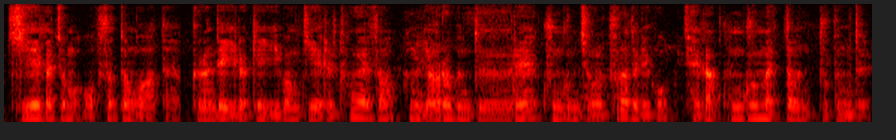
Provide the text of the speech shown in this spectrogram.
기회가 좀 없었던 것 같아요. 그런데 이렇게 이번 기회를 통해서 한번 여러분들의 궁금증을 풀어드리고 제가 궁금했던 부분들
